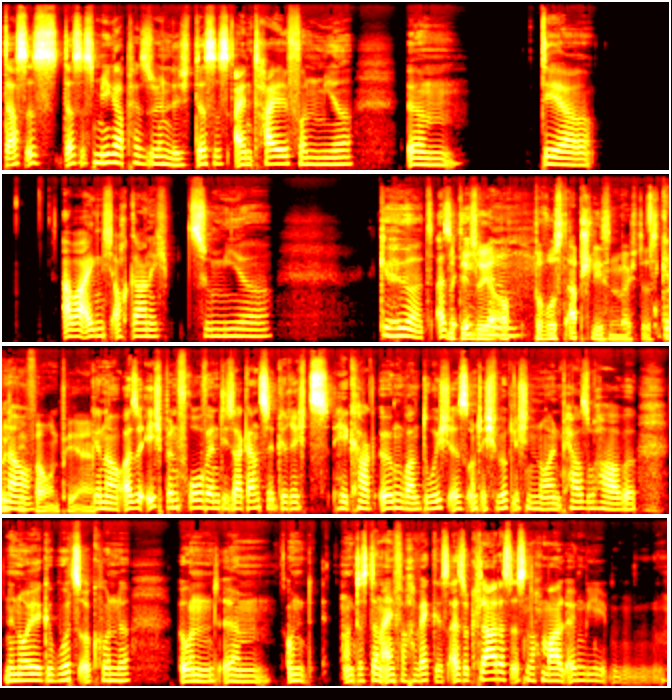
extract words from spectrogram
das ist, das ist mega persönlich. Das ist ein Teil von mir, ähm, der aber eigentlich auch gar nicht zu mir gehört. Also Mit dem du bin, ja auch bewusst abschließen möchtest Genau. durch die V&PR. Genau, also ich bin froh, wenn dieser ganze Gerichtshickhack irgendwann durch ist und ich wirklich einen neuen Perso habe, eine neue Geburtsurkunde und, ähm, und, und das dann einfach weg ist. Also klar, das ist nochmal irgendwie, mm,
